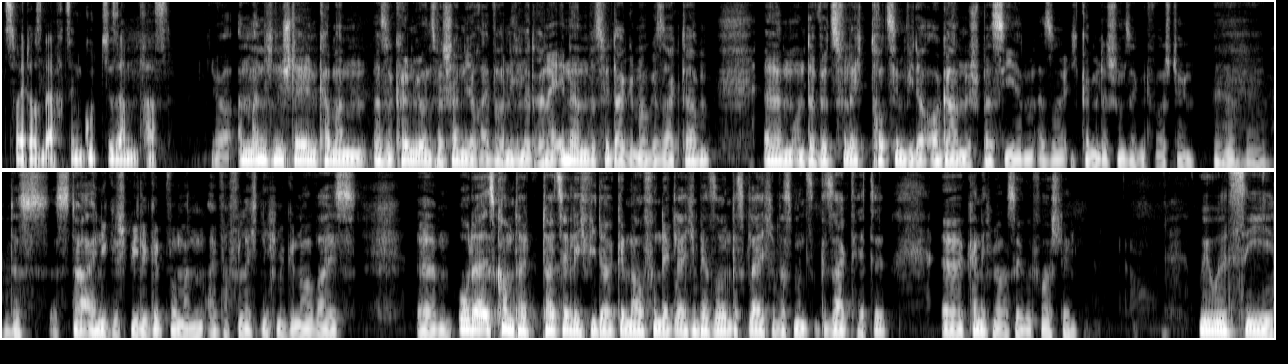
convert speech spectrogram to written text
2018 gut zusammenfasst. Ja, an manchen Stellen kann man, also können wir uns wahrscheinlich auch einfach nicht mehr dran erinnern, was wir da genau gesagt haben. Ähm, und da wird es vielleicht trotzdem wieder organisch passieren. Also ich kann mir das schon sehr gut vorstellen. Ja, ja, ja. Dass es da einige Spiele gibt, wo man einfach vielleicht nicht mehr genau weiß. Ähm, oder es kommt halt tatsächlich wieder genau von der gleichen Person das gleiche, was man gesagt hätte. Äh, kann ich mir auch sehr gut vorstellen. We will see.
